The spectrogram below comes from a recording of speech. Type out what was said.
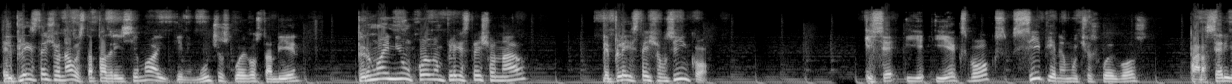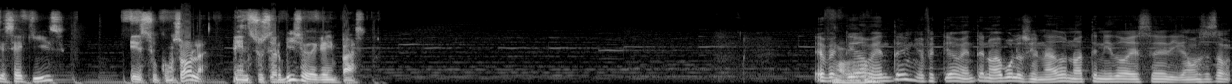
el PlayStation Now está padrísimo, ahí tiene muchos juegos también, pero no hay ni un juego en PlayStation Now de PlayStation 5. Y, y, y Xbox sí tiene muchos juegos para Series X en su consola en su servicio de Game Pass. Efectivamente, efectivamente, no ha evolucionado, no ha tenido ese, digamos, esa,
